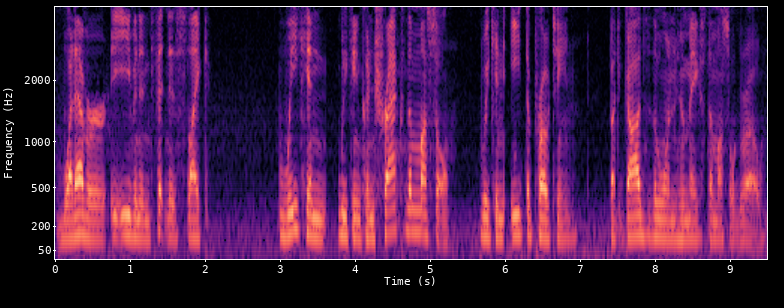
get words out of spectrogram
whatever, even in fitness like we can we can contract the muscle, we can eat the protein, but God's the one who makes the muscle grow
